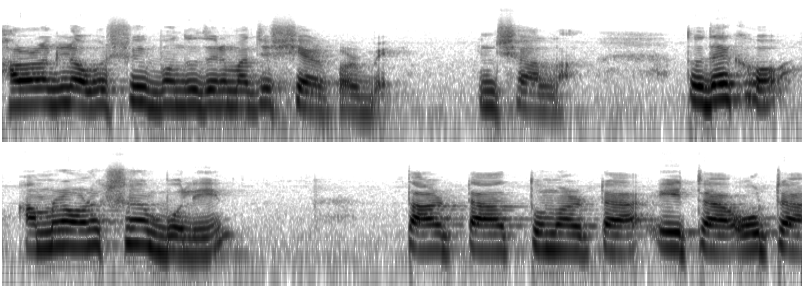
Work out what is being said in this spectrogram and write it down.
ভালো লাগলে অবশ্যই বন্ধুদের মাঝে শেয়ার করবে, ইনশাআল্লাহ। তো দেখো, আমরা অনেক সময় বলি, তারটা, তোমারটা, এটা, ওটা,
